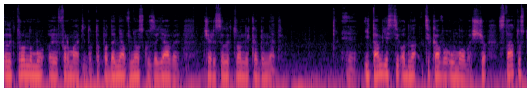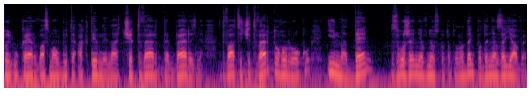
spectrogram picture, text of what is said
електронному е, форматі, тобто подання внеску заяви через електронний кабінет. Е, І там є одна цікава умова, що статус той УКР у вас мав бути активний на 4 березня 24 року і на день зложення внеску, тобто на день подання заяви.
